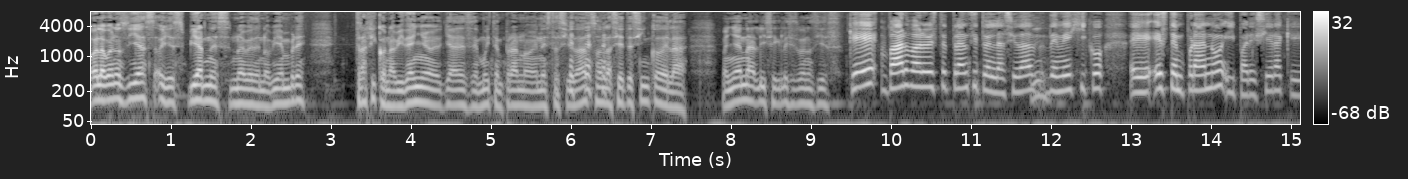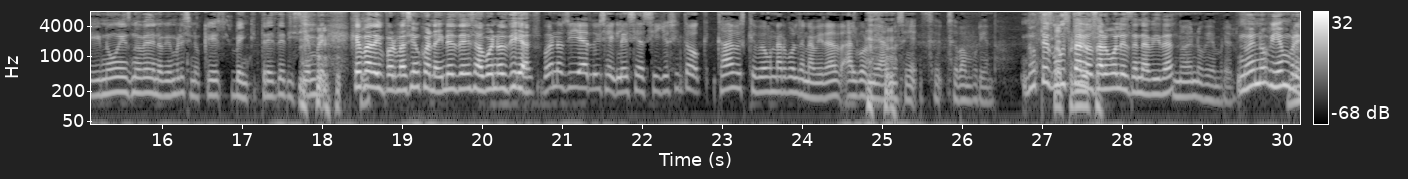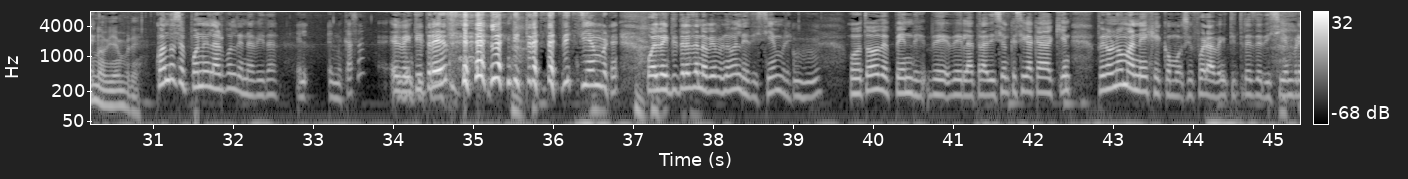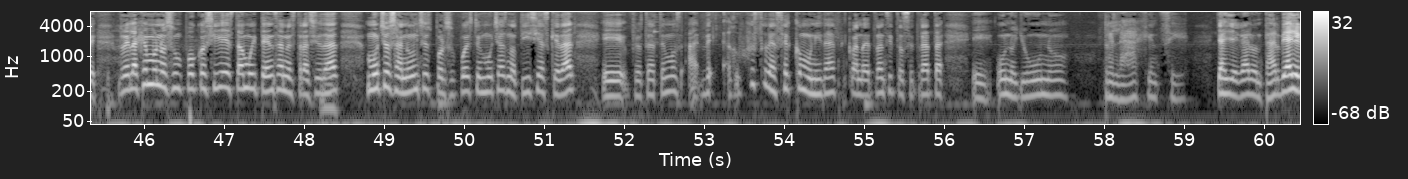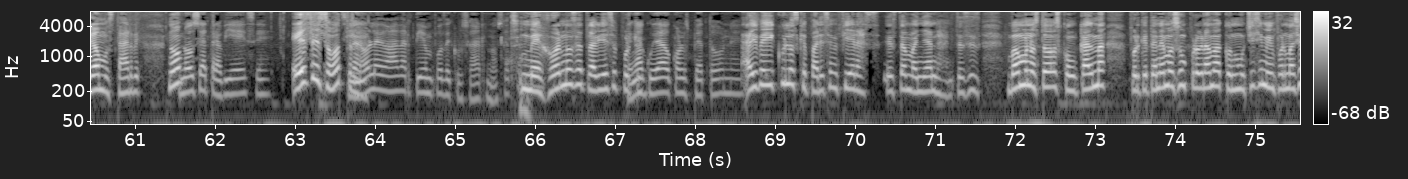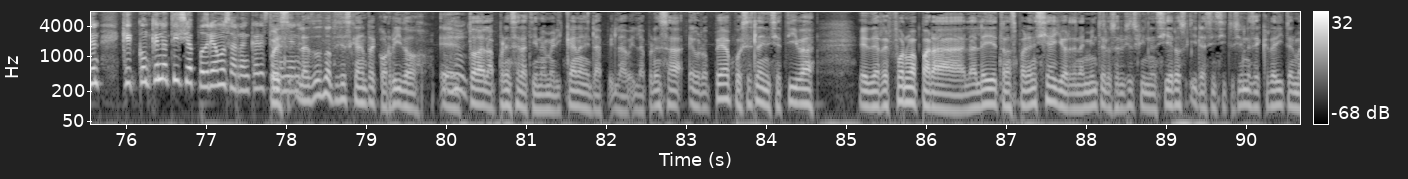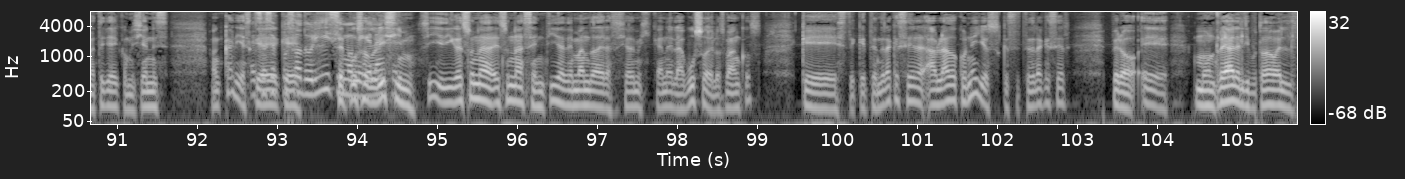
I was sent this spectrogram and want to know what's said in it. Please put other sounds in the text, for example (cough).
Hola, buenos días. Hoy es viernes 9 de noviembre. Tráfico navideño ya desde muy temprano en esta ciudad. Son las (laughs) 7.05 de la mañana. Lisa Iglesias, buenos días. Qué bárbaro este tránsito en la Ciudad de México. Eh, es temprano y pareciera que no es 9 de noviembre, sino que es 23 de diciembre. (laughs) Jefa de Información, Juana Inés de esa. Buenos días. Buenos días, Luisa Iglesias. Sí, yo siento que cada vez que veo un árbol de Navidad, algo en mi alma se, se va muriendo. ¿No te gustan los árboles de Navidad? No en noviembre. No en noviembre. No en noviembre. ¿Cuándo se pone el árbol de Navidad? ¿En mi casa? El 23, el 23 (laughs) de diciembre o el 23 de noviembre, no, el de diciembre. Bueno, todo depende de, la tradición que siga cada quien, pero no maneje como si fuera 23 de diciembre. Relajémonos un poco, sí, está muy tensa nuestra ciudad, muchos anuncios, por supuesto, y muchas noticias que dar, eh, pero tratemos justo de hacer comunidad cuando de tránsito se trata, eh, uno y uno, relájense. Ya llegaron tarde, ya llegamos tarde. No, no se atraviese. Esa es otra. Si no le va a dar tiempo de cruzar, no se atraviese. Mejor no se atraviese porque... Tenga cuidado con los peatones. Hay vehículos que parecen fieras esta mañana. Entonces, vámonos todos con calma porque tenemos un programa con muchísima información. ¿Qué, ¿Con qué noticia podríamos arrancar esta pues, mañana? Pues las dos noticias que han recorrido eh, toda la prensa latinoamericana y la, y la, prensa europea, pues es la iniciativa de reforma para la ley de transparencia y ordenamiento de los servicios financieros y las instituciones de crédito en materia de comisiones bancarias. que, se puso durísimo. Se puso durísimo. Sí, digo, es una, es una sentida demanda de la sociedad mexicana el abuso de los bancos que, este, que tendrá que ser hablado con ellos, que se tendrá que ser. Pero eh, Monreal, el diputado, el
